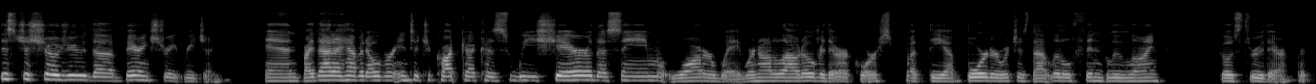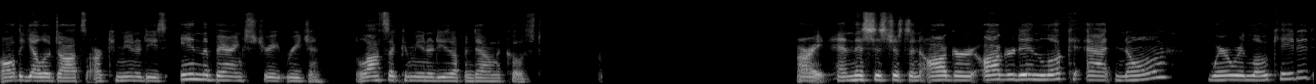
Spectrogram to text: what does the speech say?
this just shows you the Bering Strait region. And by that, I have it over into Chukotka because we share the same waterway. We're not allowed over there, of course, but the uh, border, which is that little thin blue line, goes through there. But all the yellow dots are communities in the Bering Strait region. Lots of communities up and down the coast. All right, and this is just an auger, augured in look at Nome, where we're located,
